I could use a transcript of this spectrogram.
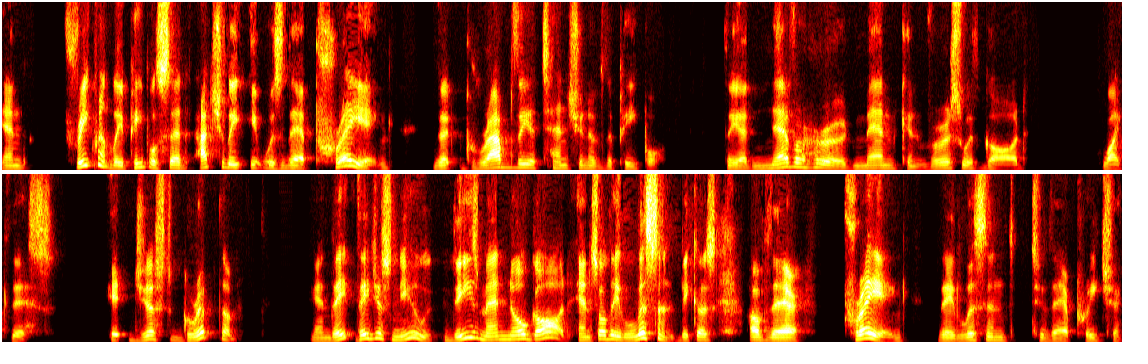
And frequently people said actually it was their praying that grabbed the attention of the people. They had never heard men converse with God like this. It just gripped them. And they, they just knew these men know God. And so they listened because of their praying, they listened to their preaching.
